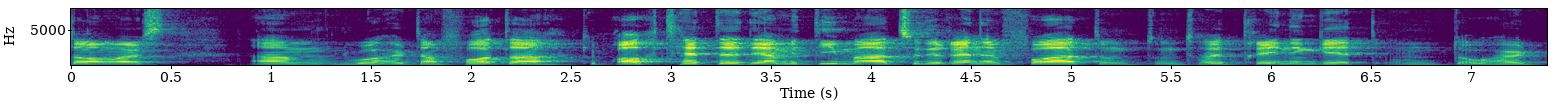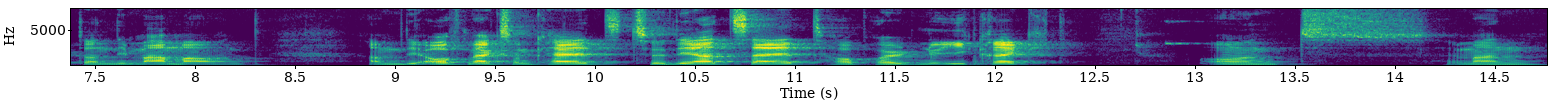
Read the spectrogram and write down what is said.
damals, ähm, wo er halt einen Vater gebraucht hätte, der mit ihm auch zu den Rennen fährt und, und halt Training geht und da halt dann die Mama. Und ähm, die Aufmerksamkeit zu der Zeit habe halt nur ich gekriegt. Und ich meine,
